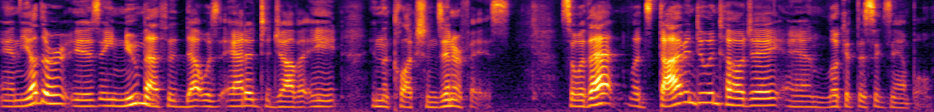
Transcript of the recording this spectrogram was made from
and the other is a new method that was added to Java 8 in the collections interface. So with that, let's dive into IntelliJ and look at this example.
